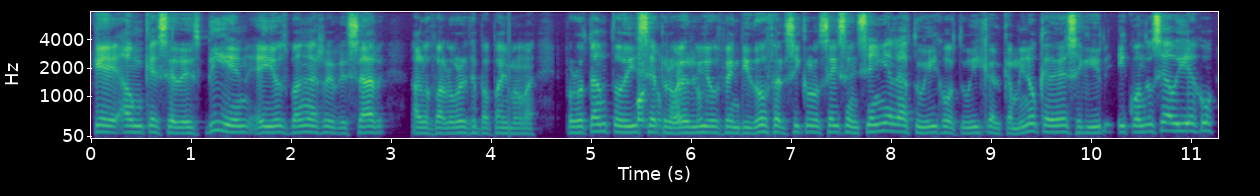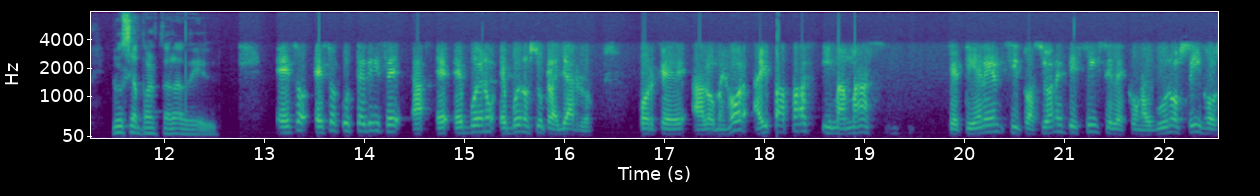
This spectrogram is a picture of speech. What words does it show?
que aunque se desvíen, ellos van a regresar a los valores de papá y mamá. Por lo tanto, dice Proverbios 22, versículo 6, enséñale a tu hijo o tu hija el camino que debe seguir y cuando sea viejo no se apartará de él. Eso, eso que usted dice ah, e, es, bueno, es bueno subrayarlo, porque a lo mejor hay papás y mamás que tienen situaciones difíciles con algunos hijos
